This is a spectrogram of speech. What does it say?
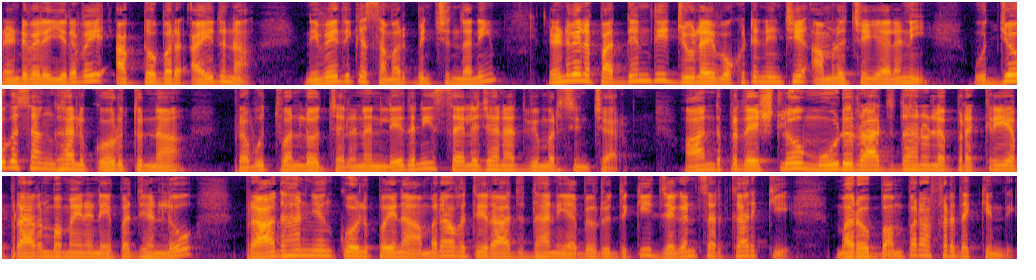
రెండు వేల ఇరవై అక్టోబర్ ఐదున నివేదిక సమర్పించిందని రెండు వేల పద్దెనిమిది జూలై ఒకటి నుంచి అమలు చేయాలని ఉద్యోగ సంఘాలు కోరుతున్నా ప్రభుత్వంలో చలనం లేదని శైలజానాథ్ విమర్శించారు. ఆంధ్రప్రదేశ్లో మూడు రాజధానుల ప్రక్రియ ప్రారంభమైన నేపథ్యంలో ప్రాధాన్యం కోల్పోయిన అమరావతి రాజధాని అభివృద్ధికి జగన్ సర్కార్కి మరో బంపర్ ఆఫర్ దక్కింది.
